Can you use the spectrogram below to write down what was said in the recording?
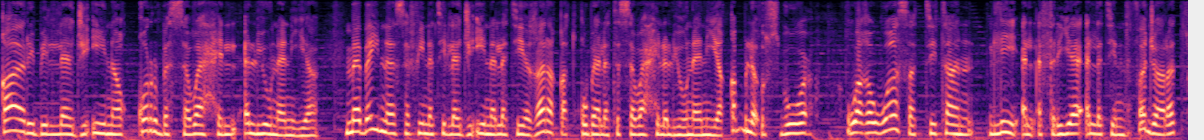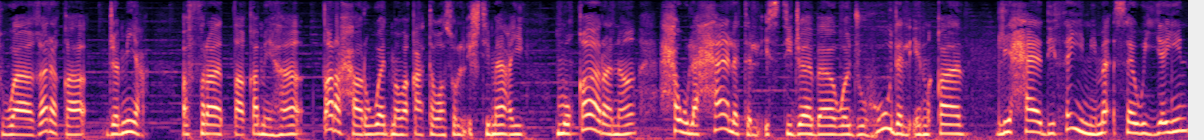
قارب اللاجئين قرب السواحل اليونانية ما بين سفينة اللاجئين التي غرقت قبالة السواحل اليونانية قبل أسبوع وغواصة تيتان للأثرياء التي انفجرت وغرق جميع أفراد طاقمها طرح رواد مواقع التواصل الاجتماعي مقارنة حول حالة الاستجابة وجهود الإنقاذ لحادثين مأساويين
